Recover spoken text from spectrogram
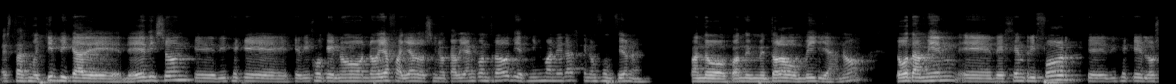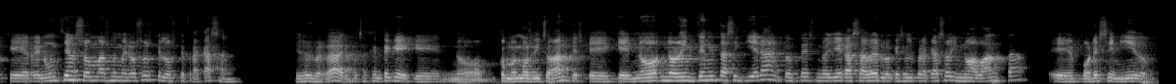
esta es muy típica de, Edison, que dice que, dijo que no, no había fallado, sino que había encontrado 10.000 maneras que no funcionan cuando, cuando inventó la bombilla, ¿no? Luego también eh, de Henry Ford, que dice que los que renuncian son más numerosos que los que fracasan. Y eso es verdad, hay mucha gente que, no, como hemos dicho antes, que, no, lo intenta siquiera, entonces no llega a saber lo que es el fracaso y no avanza eh, por ese miedo.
